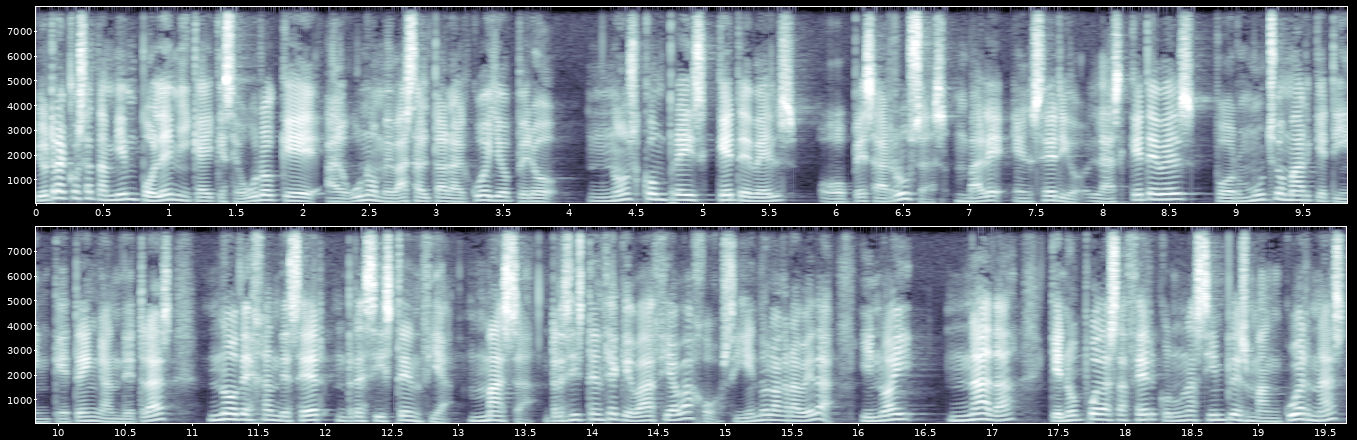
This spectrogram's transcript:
Y otra cosa también polémica y que seguro que alguno me va a saltar al cuello, pero no os compréis kettlebells o pesas rusas, ¿vale? En serio, las kettlebells, por mucho marketing que tengan detrás, no dejan de ser resistencia, masa, resistencia que va hacia abajo, siguiendo la gravedad. Y no hay nada que no puedas hacer con unas simples mancuernas,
